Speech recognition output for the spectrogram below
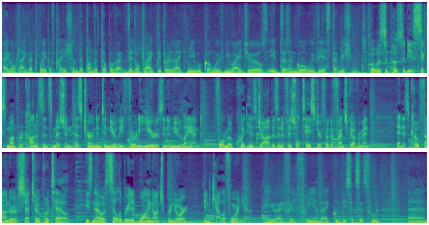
I don't like that weight of tradition, but on the top of that, they don't like people like me who come with new ideas. It doesn't go with the establishment. What was supposed to be a six month reconnaissance mission has turned into nearly 30 years in a new land. Fourmeaux quit his job as an official taster for the French government and as co founder of Chateau Potelle, he's now a celebrated wine entrepreneur in California. Here I felt free and I could be successful, and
